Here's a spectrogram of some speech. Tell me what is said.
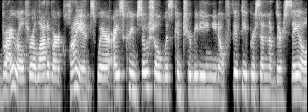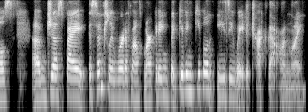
viral for a lot of our clients where ice cream social was contributing you know 50% of their sales um, just by essentially word of mouth marketing but giving people an easy way to track that online.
